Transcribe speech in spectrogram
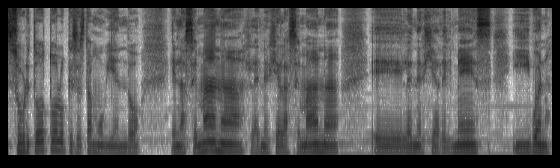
sobre todo todo lo que se está moviendo en la semana, la energía de la semana, eh, la energía del mes y bueno,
